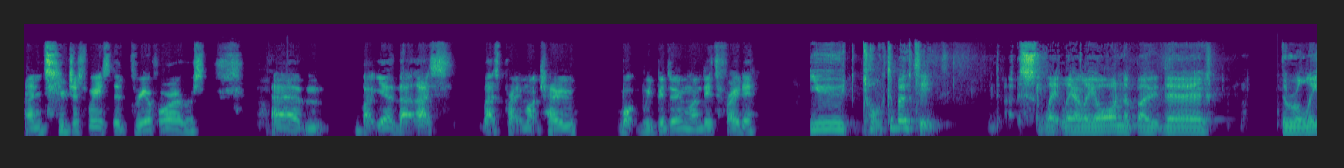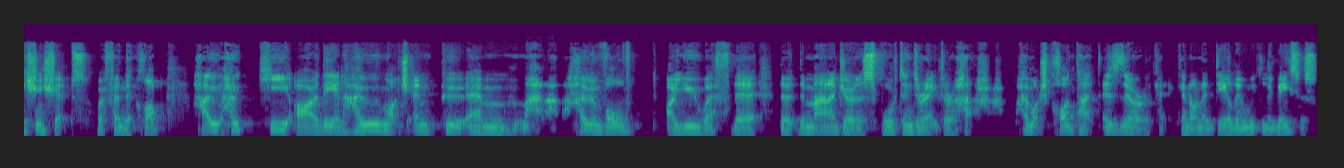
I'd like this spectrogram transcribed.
and you've just wasted three or four hours. Um, but yeah, that, that's that's pretty much how what we'd be doing Monday to Friday. You talked about it slightly early on about the the relationships within the club. How how key are they, and how much input? Um, how involved are you with the, the, the manager the sporting director? How, how much contact is there, kind on a daily and weekly basis?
